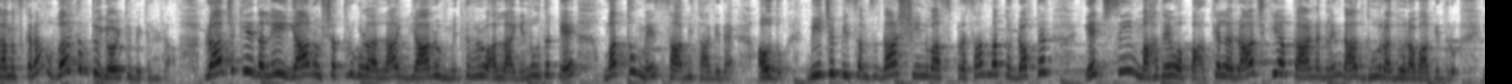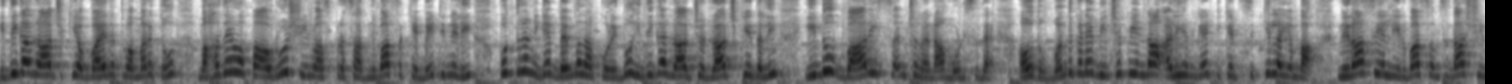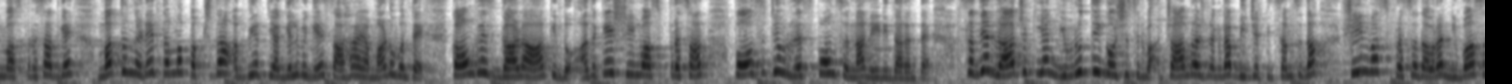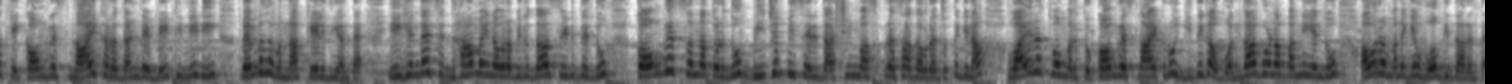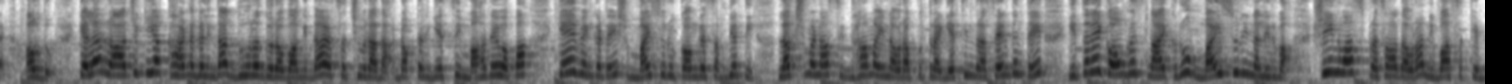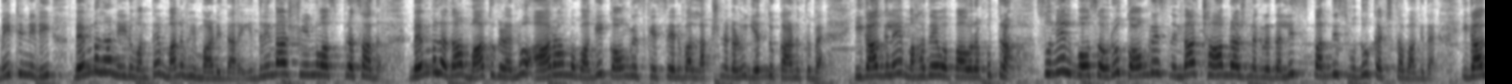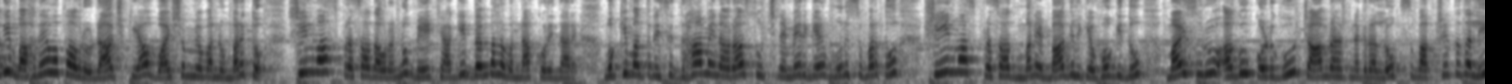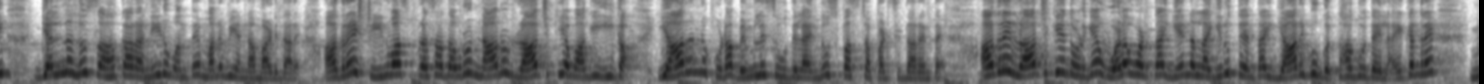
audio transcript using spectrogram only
ನಮಸ್ಕಾರ welcome to yo TV Kannada ರಾಜಕೀಯದಲ್ಲಿ ಯಾರು ಶತ್ರುಗಳು ಅಲ್ಲ, ಯಾರು ಮಿತ್ರರು ಅಲ್ಲ ಎನ್ನುವುದಕ್ಕೆ ಮತ್ತೊಮ್ಮೆ ಸಾಬೀತಾಗಿದೆ. ಹೌದು ಬಿಜೆಪಿ ಸಂಸದ ಶ್ರೀನಿವಾಸ್ ಪ್ರಸಾದ್ ಮತ್ತು ಡಾಕ್ಟರ್ ಎಚ್ ಸಿ ಮಹದೇವಪ್ಪ ಕೆಲ ರಾಜಕೀಯ ಕಾರಣಗಳಿಂದ ದೂರ ದೂರವಾಗಿದ್ರು. ಇದೀಗ ರಾಜಕೀಯ ವೈರತ್ವ ಮರೆತು ಮಹದೇವಪ್ಪ ಅವರು ಶ್ರೀನಿವಾಸ್ ಪ್ರಸಾದ್ ನಿವಾಸಕ್ಕೆ ಭೇಟಿ ನೀಡಿ ಪುತ್ರನಿಗೆ ಬೆಂಬಲ ಕೋರಿದ್ದು, ಇದೀಗ ರಾಜ್ಯ ರಾಜಕೀಯದಲ್ಲಿ ಇದು ಭಾರಿ ಸಂಚಲನ ಮೂಡಿಸಿದೆ. ಹೌದು, ಒಂದು ಕಡೆ ಬಿಜೆಪಿಯಿಂದ ಅಳಿಯನ್ಗೆ ಟಿಕೆಟ್ ಸಿಕ್ಕಿಲ್ಲ ಎಂಬ ನಿರಾಸೆಯಲ್ಲಿರುವ ಸಂಸದ ಶ್ರೀನಿವಾಸ್ ಪ್ರಸಾದ್ಗೆ ಮತ್ತೊಂದೆಡೆ ತಮ್ಮ ಪಕ್ಷದ ಅಭ್ಯರ್ಥಿಯ ಗೆಲುವಿಗೆ ಸಹಾಯ ಮಾಡುವಂತೆ ಕಾಂಗ್ರೆಸ್ ಗಾಳ ಹಾಕಿದ್ದು. ಅದಕ್ಕೆ ಶ್ರೀನಿವಾಸ್ ಪ್ರಸಾದ್ ಪಾಸಿಟಿವ್ ರೆಸ್ಪಾನ್ಸ್ ಅನ್ನ ನೀಡಿದ್ದಾರಂತೆ. ಸದ್ಯ ರಾಜಕೀಯ ನಿವೃತ್ತಿ ಘೋಷಿಸಿರುವ ಚಾಮರಾಜನಗರ ಬಿಜೆಪಿ ಸಂಸದ ಶ್ರೀನಿವಾಸ್ ಪ್ರಸಾದ್ ಅವರ ನಿವಾಸಕ್ಕೆ ಕಾಂಗ್ರೆಸ್ ನಾಯಕರ ದಂಡೆ ಭೇಟಿ ನೀಡಿ ಬೆಂಬಲವನ್ನ ಕೇಳಿದೆಯಂತೆ. ಈ ಹಿಂದೆ ಸಿದ್ದರಾಮಯ್ಯನವರ ವಿರುದ್ಧ ಸಿಡಿದಿದ್ದು ಕಾಂಗ್ರೆಸ್ ಅನ್ನ ತೊರೆದು ಬಿಜೆಪಿ ಸೇರಿದ ಶ್ರೀನಿವಾಸ್ ಪ್ರಸಾದ್ ಅವರ ಜೊತೆಗಿನ ವೈರತ್ವ ಮರೆತು ಕಾಂಗ್ರೆಸ್ ನಾಯಕರು ಇದೀಗ ಒಂದಾಗೋಣ ಬನ್ನಿ ಎಂದು ಅವರ ಮನೆಗೆ ಹೋಗಿದ್ದಾರಂತೆ. ಹೌದು. ಕೆಲ ರಾಜಕೀಯ ಕಾರಣಗಳಿಂದ ದೂರ ದೂರವಾಗಿದ್ದ ಸಚಿವರಾದ doctor S C Mahadevappa, K Venkatesh, Mysuru Congress ಅಭ್ಯರ್ಥಿ ಲಕ್ಷ್ಮಣ ಸಿದ್ದರಾಮಯ್ಯನವರ ಪುತ್ರ ಯತೀಂದ್ರ ಸೇರಿದಂತೆ ಇತರೆ ಕಾಂಗ್ರೆಸ್ ನಾಯಕರು ಮೈಸೂರಿನಲ್ಲಿರುವ ಶ್ರೀನಿವಾಸ್ ಪ್ರಸಾದ್ ಅವರ ನಿವಾಸಕ್ಕೆ ಭೇಟಿ ನೀಡಿ ಬೆಂಬಲ ನೀಡುವಂತೆ ಮನವಿ ಮಾಡಿದ್ದಾರೆ. ಇದರಿಂದ ಶ್ರೀನಿವಾಸ್ ಪ್ರಸಾದ್ ಬೆಂಬಲದ ಮಾತುಗಳನ್ನು ಆರಾಮವಾಗಿ ಕಾಂಗ್ರೆಸ್ಗೆ ಸೇರುವ ಲಕ್ಷಣಗಳು ಎದ್ದು ಕಾಣುತ್ತಿವೆ. ಈಗಾಗಲೇ ಮಹದೇವಪ್ಪ ಅವರ ಪುತ್ರ ಸುನಿಲ್ ಬೋಸ್ ಅವರು ಕಾಂಗ್ರೆಸ್ನಿಂದ ಚಾಮರಾಜನಗರದಲ್ಲಿ ಸ್ಪರ್ಧಿಸುವುದು ಖಚಿತವಾಗಿದೆ. ಹೀಗಾಗಿ ಮಹದೇವಪ್ಪ ಅವರು ರಾಜಕೀಯ ವೈಷಮ್ಯವನ್ನು ಮರೆತು ಶ್ರೀನಿವಾಸ್ ಪ್ರಸಾದ್ ಅವರನ್ನು ಭೇಟಿಯಾಗಿ ಬೆಂಬಲವನ್ನ ಕೋರಿದ್ದಾರೆ. ಮುಖ್ಯಮಂತ್ರಿ ಸಿದ್ದರಾಮಯ್ಯನವರ ಸೂಚನೆ ಮೇರೆಗೆ ಮುನಿಸು ಮರೆತು ಶ್ರೀನಿವಾಸ್ ಪ್ರಸಾದ್ ಮನೆ ಬಾಗಿಲಿಗೆ ಹೋಗಿದ್ದು, ಮೈಸೂರು ಹಾಗೂ ಕೊಡಗು, ಚಾಮರಾಜನಗರ ಲೋಕಸಭಾ ಕ್ಷೇತ್ರದಲ್ಲಿ ಗೆಲ್ಲಲು ಸಹಕಾರ ನೀಡುವಂತೆ ಮನವಿಯನ್ನ ಮಾಡಿದ್ದಾರೆ. ಆದರೆ ಶ್ರೀನಿವಾಸ್ ಪ್ರಸಾದ್ ಅವರು ನಾನು ರಾಜಕೀಯವಾಗಿ ಈಗ ಯಾರನ್ನು ಕೂಡ ಬೆಂಬಲಿಸುವುದಿಲ್ಲ ಎಂದು ಸ್ಪಷ್ಟಪಡಿಸಿದ್ದಾರಂತೆ. ಆದರೆ ರಾಜಕೀಯದೊಳಗೆ ಒಳ ಹೊಡೆತ ಏನೆಲ್ಲ ಇರುತ್ತೆ ಅಂತ ಯಾರಿಗೂ ಗೊತ್ತಾಗುವುದೇ ಇಲ್ಲ. ಯಾಕಂದ್ರೆ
